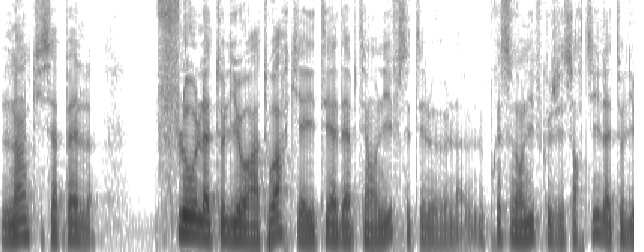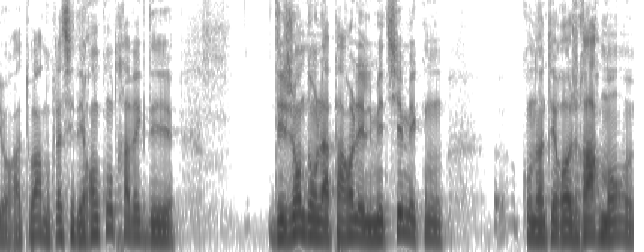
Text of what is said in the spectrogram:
L'un qui s'appelle Flo, l'atelier oratoire, qui a été adapté en livre. C'était le, précédent livre que j'ai sorti, l'atelier oratoire. Donc là, c'est des rencontres avec des gens dont la parole est le métier, mais qu'on qu'on interroge rarement.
